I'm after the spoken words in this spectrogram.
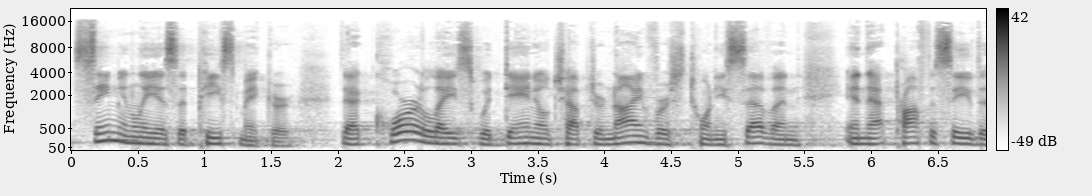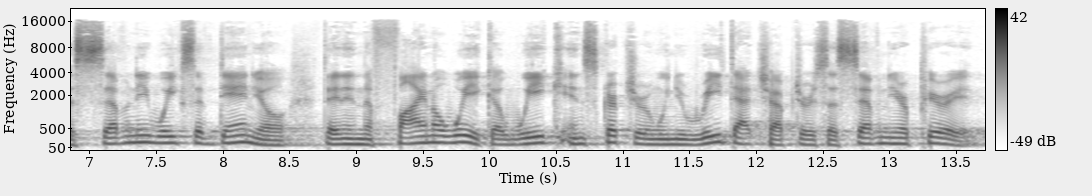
seemingly as a peacemaker. That correlates with Daniel chapter 9, verse 27, in that prophecy of the 70 weeks of Daniel, that in the final week, a week in Scripture, and when you read that chapter, it's a seven year period.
